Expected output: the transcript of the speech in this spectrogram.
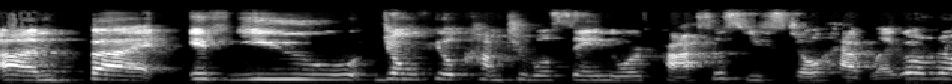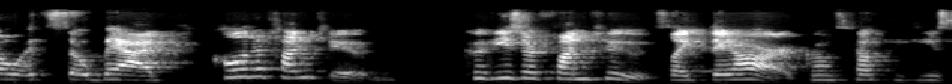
Um, but if you don't feel comfortable saying the word processed, you still have like, oh no, it's so bad. Call it a fun food. Cookies are fun foods. Like they are. Girl Scout cookies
